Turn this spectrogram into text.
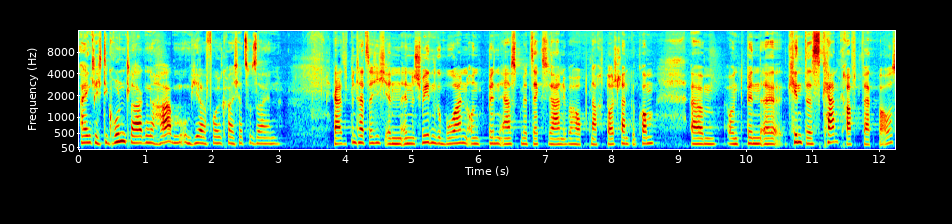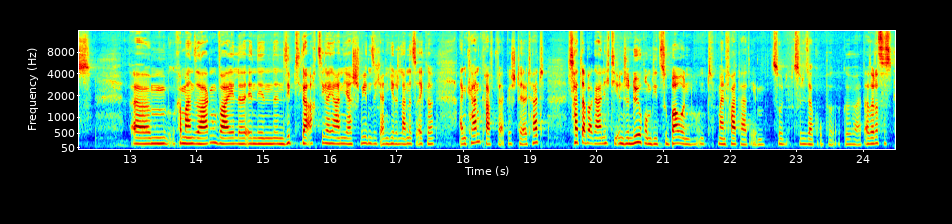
eigentlich die Grundlagen haben, um hier erfolgreicher zu sein? Ja, also ich bin tatsächlich in, in Schweden geboren und bin erst mit sechs Jahren überhaupt nach Deutschland gekommen ähm, und bin äh, Kind des Kernkraftwerkbaus ähm, kann man sagen, weil in den, in den 70er, 80er Jahren ja Schweden sich an jede Landesecke ein Kernkraftwerk gestellt hat. Es hatte aber gar nicht die Ingenieure, um die zu bauen. Und mein Vater hat eben zu, zu dieser Gruppe gehört. Also das ist,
